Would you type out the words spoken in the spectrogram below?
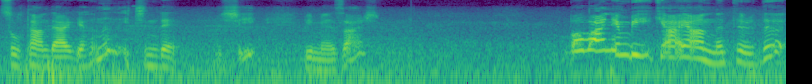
Sultan Dergahı'nın içinde bir şey. Bir mezar. Babaannem bir hikaye anlatırdı.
